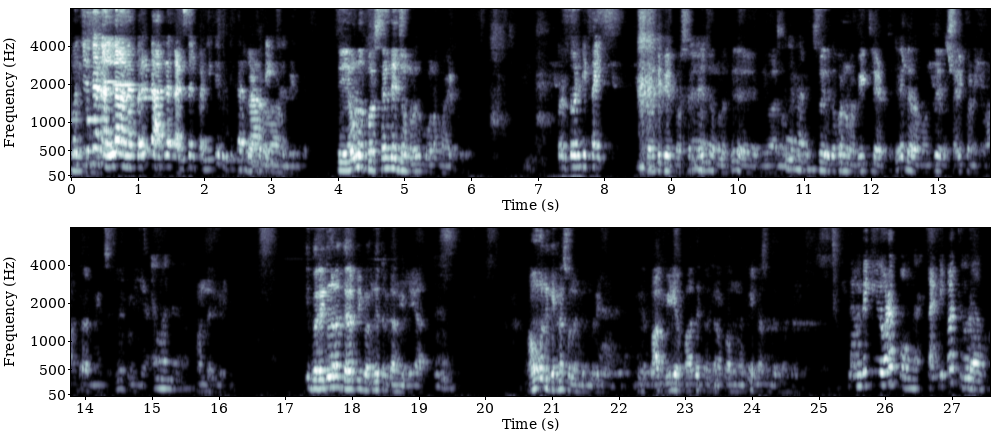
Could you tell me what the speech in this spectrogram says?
கொஞ்சம் தான் நல்லா ஆன பிறகு டாக்டரை கன்சல்ட் பண்ணிட்டு வீட்டுக்கு அப்படின்னு எவ்வளவு பர்சன்டேஜ் உங்களுக்கு குணமாயிடுது ஒரு twenty five twenty five percentage உங்களுக்கு நிவாரணம். ஸோ இதுக்கப்புறம் நம்ம வீட்டில் எடுத்துட்டு இதை நம்ம வந்து சரி பண்ணிக்கலாம்ன்ற மைண்ட் செட்ல இப்போ நீங்க வந்திருக்கிறீங்க. இப்போ ரெகுலரா தெரப்பிக்கு வந்துட்டு இருக்காங்க இல்லையா? அவங்களுக்கு என்ன சொல்ல விரும்புறீங்க? இதை பா வீடியோ பார்த்துட்டு இருக்க அப்பா அம்மாவுக்கு என்ன சொல்ல விரும்புறீங்க? நம்பிக்கையோட போங்க. கண்டிப்பா கியூர் ஆகும்.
